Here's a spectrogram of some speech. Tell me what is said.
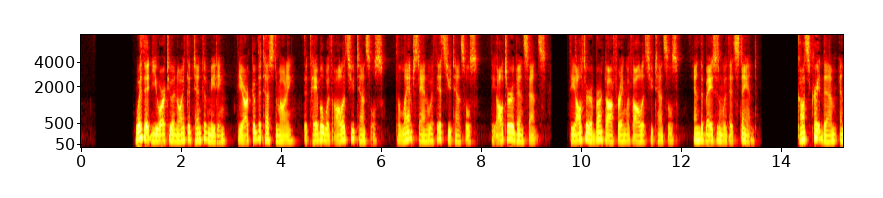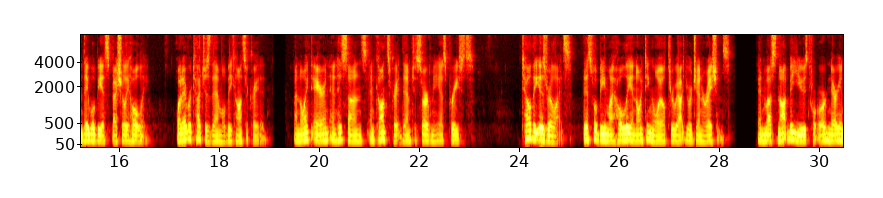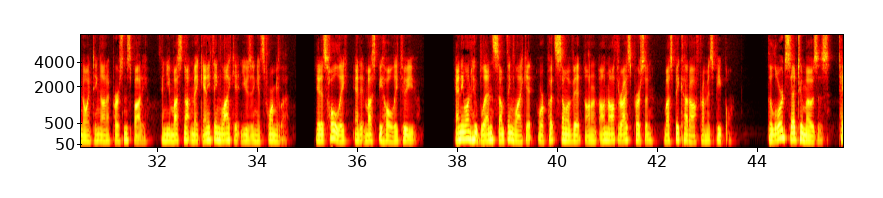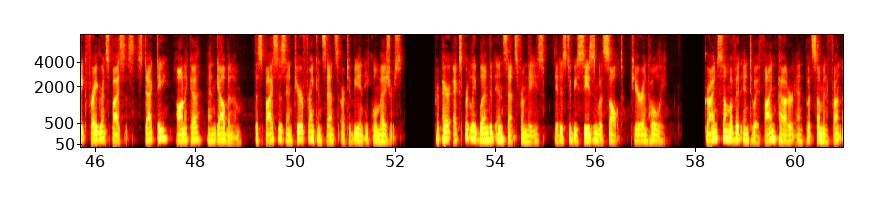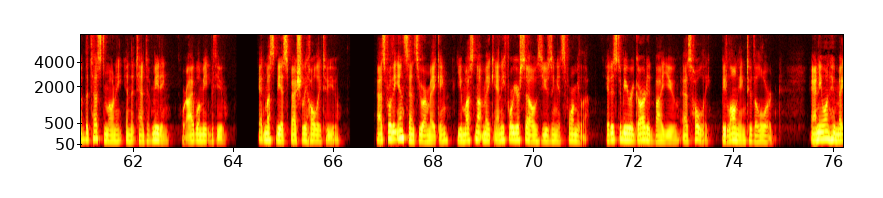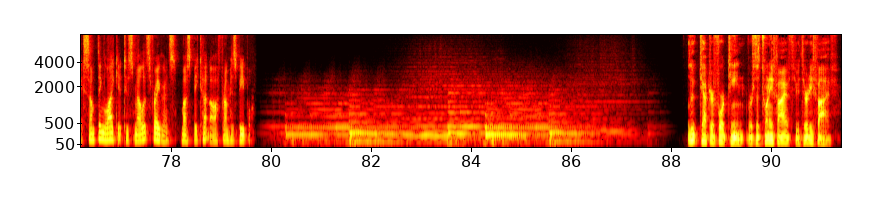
With it you are to anoint the tent of meeting, the ark of the testimony, the table with all its utensils, the lampstand with its utensils, the altar of incense, the altar of burnt offering with all its utensils, and the basin with its stand. Consecrate them, and they will be especially holy. Whatever touches them will be consecrated. Anoint Aaron and his sons, and consecrate them to serve me as priests. Tell the Israelites, this will be my holy anointing oil throughout your generations. It must not be used for ordinary anointing on a person's body, and you must not make anything like it using its formula. It is holy, and it must be holy to you. Anyone who blends something like it or puts some of it on an unauthorized person must be cut off from his people. The Lord said to Moses, Take fragrant spices, stacte, onycha, and galbanum. The spices and pure frankincense are to be in equal measures. Prepare expertly blended incense from these. It is to be seasoned with salt, pure and holy. Grind some of it into a fine powder and put some in front of the testimony in the tent of meeting, where I will meet with you. It must be especially holy to you. As for the incense you are making, you must not make any for yourselves using its formula. It is to be regarded by you as holy, belonging to the Lord. Anyone who makes something like it to smell its fragrance must be cut off from his people. Luke chapter 14, verses 25 through 35.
